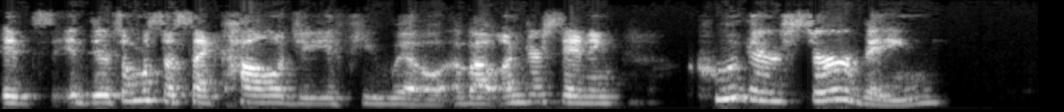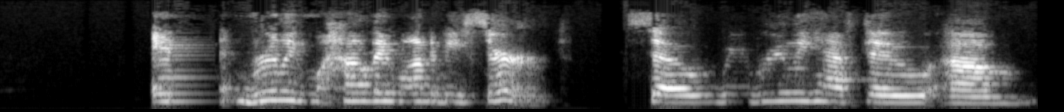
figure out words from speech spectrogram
It's it, there's almost a psychology, if you will, about understanding who they're serving and really how they want to be served. So we really have to um,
